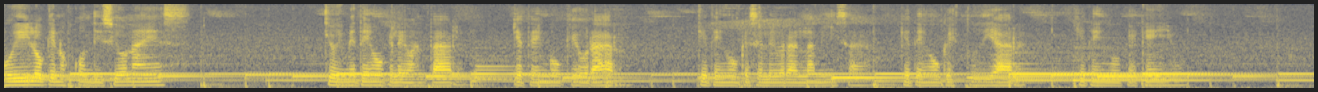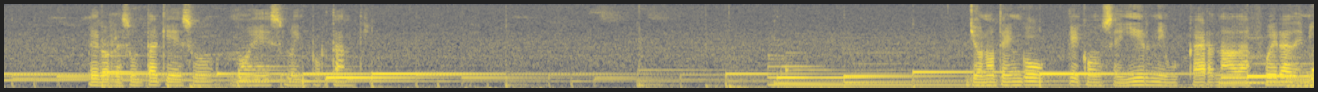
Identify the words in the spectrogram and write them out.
Hoy lo que nos condiciona es que hoy me tengo que levantar, que tengo que orar, que tengo que celebrar la misa, que tengo que estudiar, que tengo que aquello. Pero resulta que eso no es lo importante. Conseguir ni buscar nada fuera de mí,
